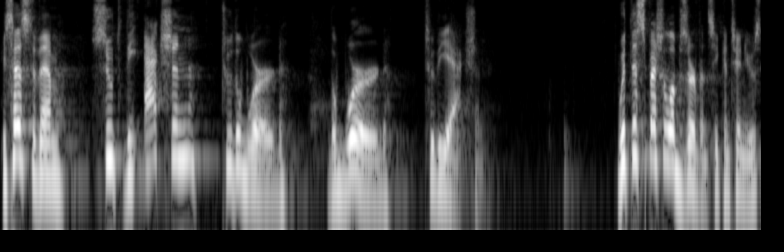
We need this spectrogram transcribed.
He says to them, Suit the action to the word the word to the action. With this special observance, he continues,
